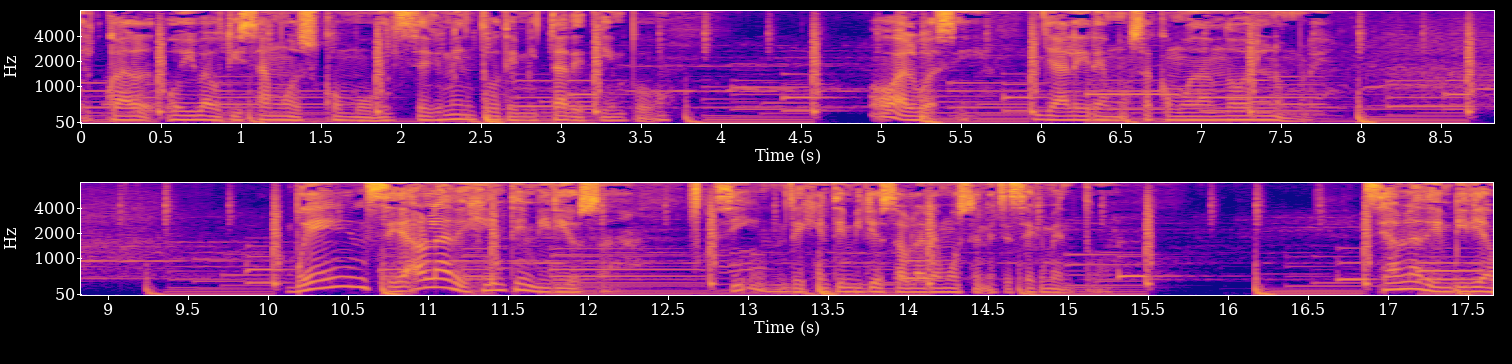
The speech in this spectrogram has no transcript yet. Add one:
el cual hoy bautizamos como el segmento de mitad de tiempo, o algo así, ya le iremos acomodando el nombre. Bueno, se habla de gente envidiosa. Sí, de gente envidiosa hablaremos en este segmento. Habla de envidia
